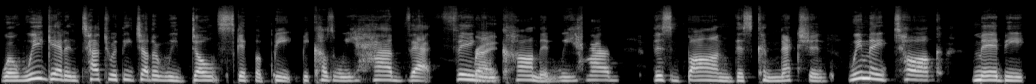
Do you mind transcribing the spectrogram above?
When we get in touch with each other, we don't skip a beat because we have that thing in common. We have this bond, this connection. We may talk, maybe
